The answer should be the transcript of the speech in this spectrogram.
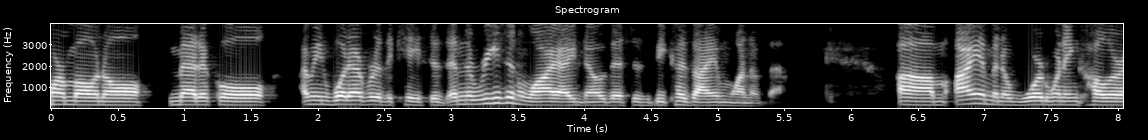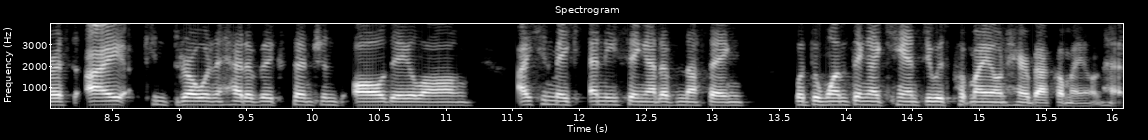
hormonal, medical, I mean, whatever the case is. And the reason why I know this is because I am one of them. Um, I am an award winning colorist. I can throw in a head of extensions all day long. I can make anything out of nothing. But the one thing I can't do is put my own hair back on my own head.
